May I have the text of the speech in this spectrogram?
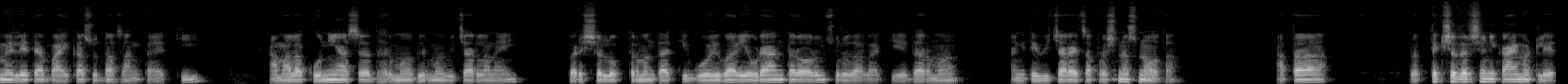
मेले त्या बायकासुद्धा सांगतायत की आम्हाला कोणी असं धर्म बिर्म विचारला नाही. बरेचसे लोक तर म्हणतात की गोळीबार एवढ्या अंतरावरून सुरू झाला की हे धर्म आणि ते विचारायचा प्रश्नच नव्हता. आता प्रत्यक्षदर्शनी काय म्हटलेत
